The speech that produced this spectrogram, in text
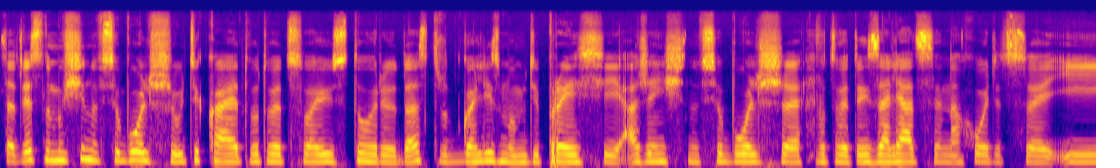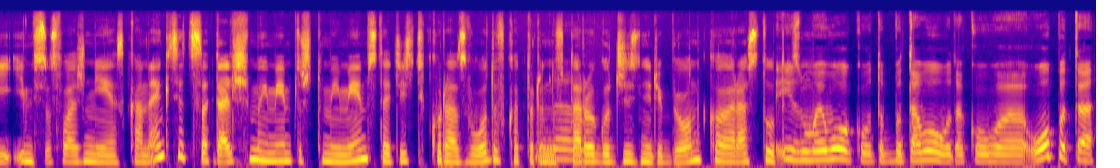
Соответственно, мужчина все больше утекает вот в эту свою историю, да, с трудоголизмом, депрессией, а женщина все больше вот в этой изоляции находится, и им все сложнее сконнектиться. Дальше мы имеем то, что мы имеем статистику разводов, которые да. на второй год жизни ребенка растут. Из моего какого-то бытового такого опыта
